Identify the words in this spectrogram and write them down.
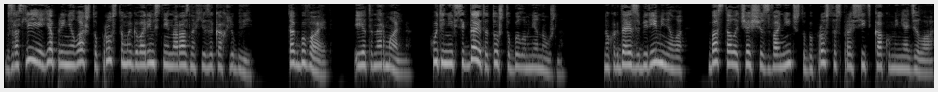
Взрослея, я приняла, что просто мы говорим с ней на разных языках любви. Так бывает, и это нормально, хоть и не всегда это то, что было мне нужно. Но когда я забеременела, Ба стала чаще звонить, чтобы просто спросить, как у меня дела,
